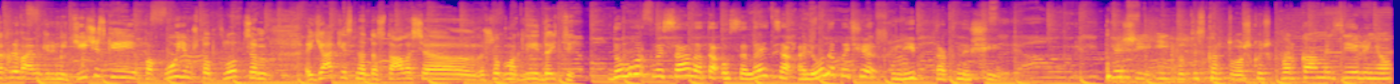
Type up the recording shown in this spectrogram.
закриваємо герметично, пакуємо, щоб хлопцям якісно досталося, щоб могли дойти. До моркви, сала та оселедця Альона пече хліб та книші. Книжі йдуть із картошкою, шкварками, зеленю,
